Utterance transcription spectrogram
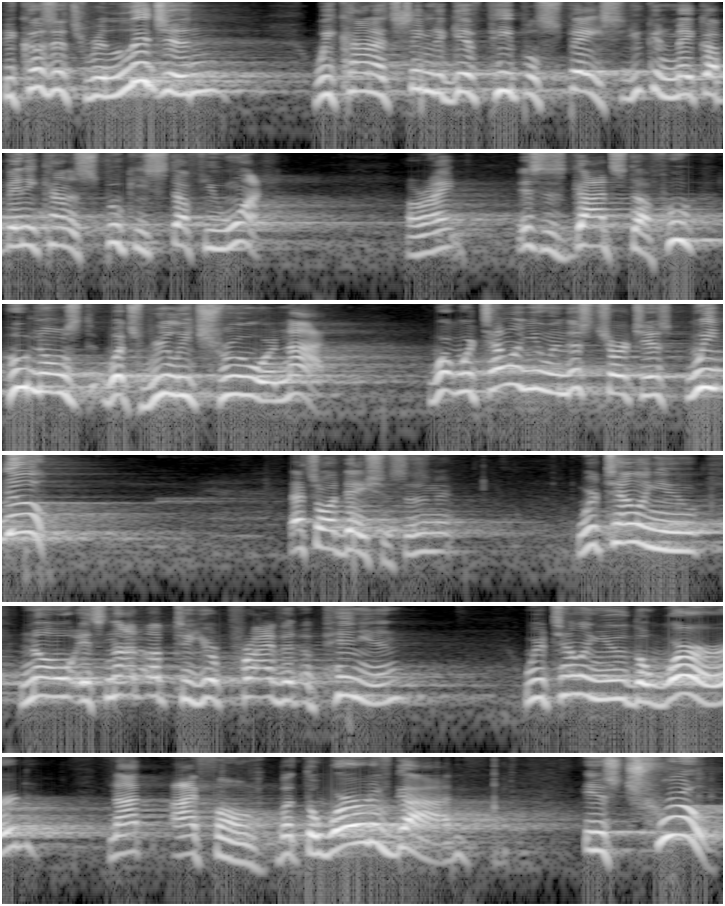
Because it's religion, we kind of seem to give people space. You can make up any kind of spooky stuff you want. All right? This is God stuff. Who, who knows what's really true or not? What we're telling you in this church is we do. That's audacious, isn't it? We're telling you, no, it's not up to your private opinion. We're telling you the Word, not iPhone, but the Word of God is true.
